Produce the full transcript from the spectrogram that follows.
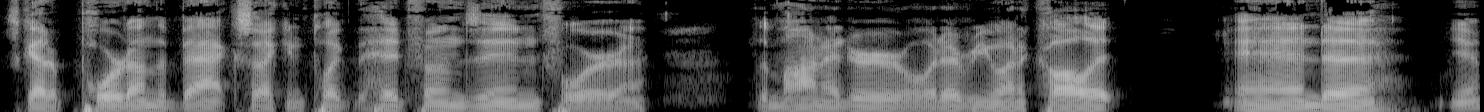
It's got a port on the back so I can plug the headphones in for uh, the monitor or whatever you want to call it. And uh, yeah,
